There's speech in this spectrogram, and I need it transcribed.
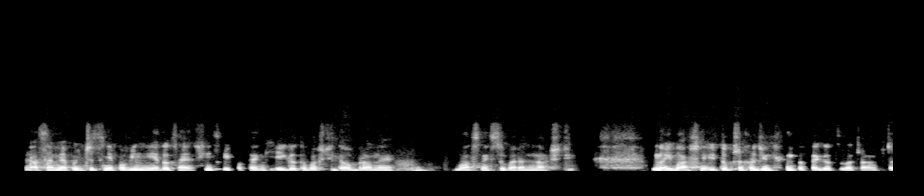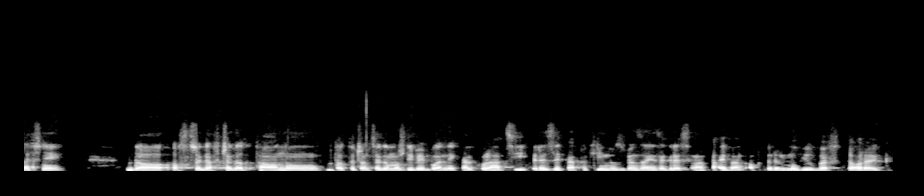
a sami Japończycy nie powinni nie doceniać chińskiej potęgi i gotowości do obrony własnej suwerenności. No i właśnie, i tu przechodzimy do tego, co zacząłem wcześniej, do ostrzegawczego tonu dotyczącego możliwej błędnej kalkulacji ryzyka Pekinu związanej z agresją na Tajwan, o którym mówił we wtorek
